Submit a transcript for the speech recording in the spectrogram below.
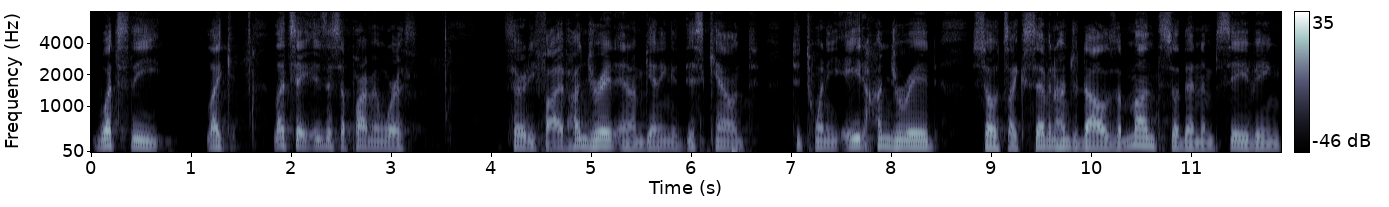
what's the like? Let's say, is this apartment worth thirty five hundred, and I'm getting a discount to twenty eight hundred, so it's like seven hundred dollars a month. So then I'm saving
